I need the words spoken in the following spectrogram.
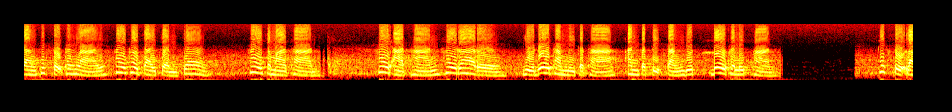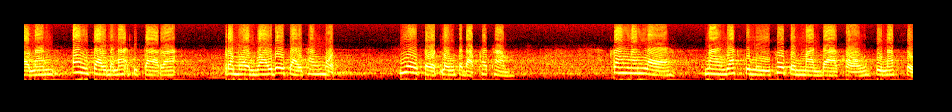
ยังภิกษุทั้งหลายให้เข้าใจแจ่มแจ้ง ให้สมาทาน ให้อาจหารให้ร่าเริง อยู่ด้วยธรรมมีกถา อันปฏิสังยุตด้วยพระนิพพาน ภิกษุเหล่านั้นตั้งใจมณสิการะ ประมวลไว้ด้วยใจทั้งหมดเมื่อโสดลงสดับพระธรรม ครั้งนั้นแหลนางยักษินีผู้เป็นมารดาของปุนับสุ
